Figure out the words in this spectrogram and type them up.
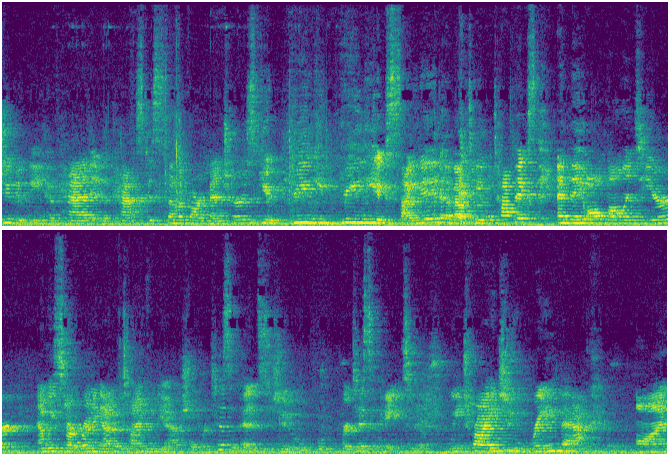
issue that we have had in the past is some of our mentors get really, really excited about table topics and they all volunteer and we start running out of time for the actual participants to participate. We try to rein back on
